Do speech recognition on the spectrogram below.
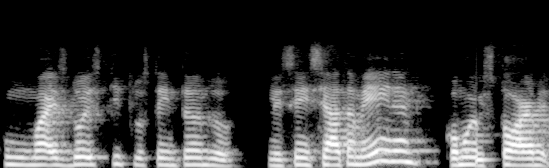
com mais dois títulos tentando licenciar também, né? Como o Storm,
